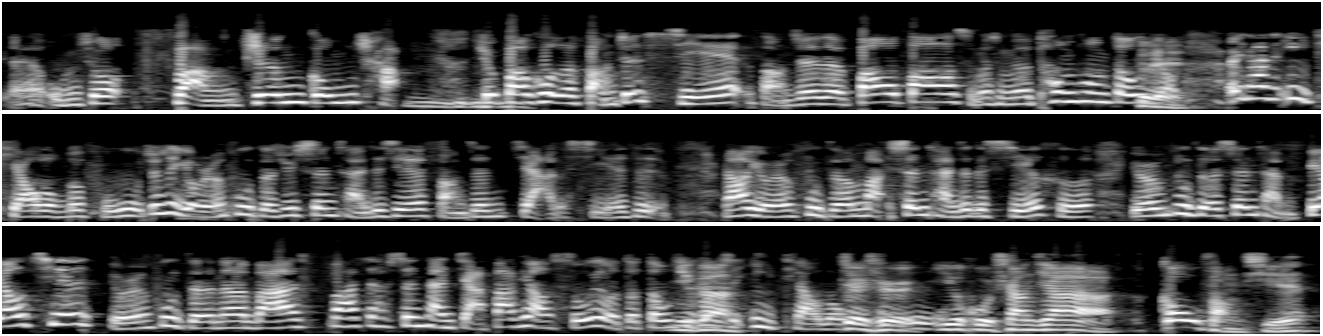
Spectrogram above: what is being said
呃，我们说仿真工厂，就包括了仿真鞋、仿真的包包，什么什么的，通通都有。而且它是一条龙的服务，就是有人负责去生产这些仿真假的鞋子，然后有人负责买生产这个鞋盒，有人负责生产标签，有人负责呢把它发生产假发票，所有的东西都是一条龙。这是一户商家啊，高仿鞋，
